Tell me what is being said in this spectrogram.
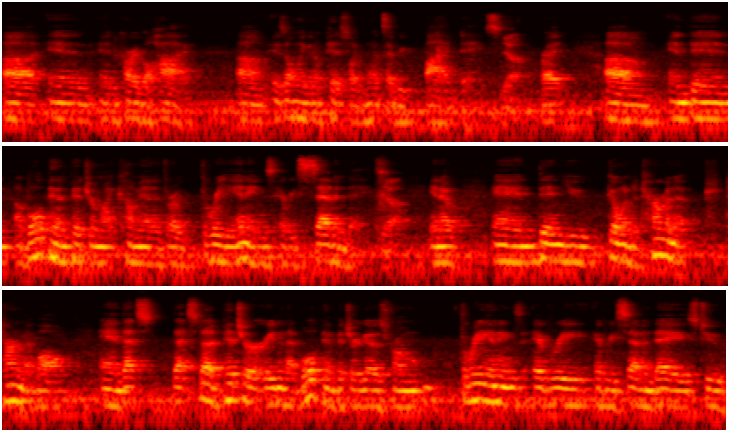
uh, in in Collierville High um, is only going to pitch like once every five days Yeah. right? Um, and then a bullpen pitcher might come in and throw three innings every seven days. Yeah. You know, and then you go into tournament tournament ball, and that's that stud pitcher or even that bullpen pitcher goes from three innings every every seven days to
